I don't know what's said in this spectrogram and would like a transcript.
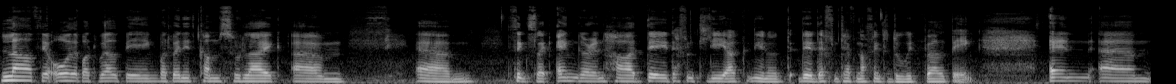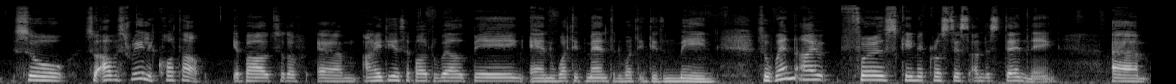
love. They're all about well-being. But when it comes to like um, um, things like anger and heart, they definitely are. You know, they definitely have nothing to do with well-being. And um, so, so I was really caught up about sort of um, ideas about well-being and what it meant and what it didn't mean. So when I first came across this understanding um,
